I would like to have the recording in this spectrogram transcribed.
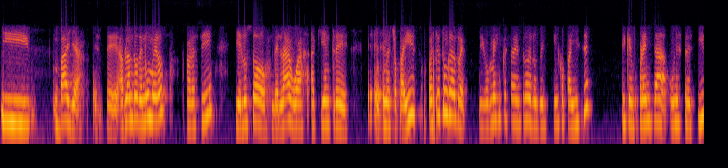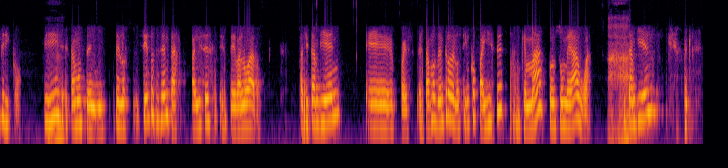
Y vaya, este, hablando de números, ahora sí, y el uso del agua aquí entre en, en nuestro país, pues es un gran reto. Digo, México está dentro de los 25 países y que enfrenta un estrés hídrico. Sí, estamos en de los 160 países este, evaluados. Así también, eh, pues estamos dentro de los cinco países que más consume agua. Y también,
